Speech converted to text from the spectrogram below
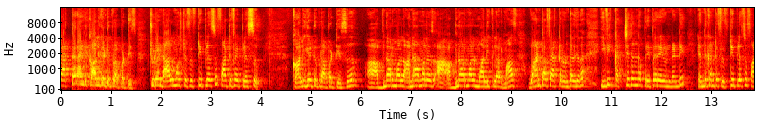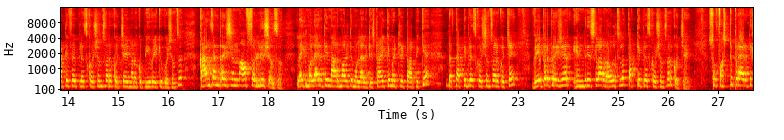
factor and colligative properties చూడండి almost fifty plus forty five plus colligative properties ఆ abnormal anomalous abnormal molecular mass van't factor ఉంటుంది కదా ఇవి ఖచ్చితంగా ప్రిపేర్ అయి ఉండండి. ఎందుకంటే fifty plus forty five plus questions వరకు వచ్చాయి మనకు PYQ questions. Concentration of solutions like molarity normality molarity stoichiometry టాపికే ద థర్టీ ప్లస్ క్వశ్చన్స్ వరకు వచ్చాయి. వేపర్ ప్రెషర్ ఎండ్రీస్లా రౌల్స్లో థర్టీ ప్లస్ క్వశ్చన్స్ వరకు వచ్చాయి. So first priority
